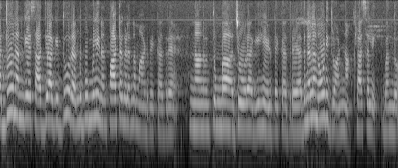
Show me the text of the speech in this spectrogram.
ಅದು ನನಗೆ ಸಾಧ್ಯ ಆಗಿದ್ದು ರಂಗಭೂಮಿಲಿ ನನ್ನ ಪಾಠಗಳನ್ನು ಮಾಡಬೇಕಾದ್ರೆ. ನಾನು ತುಂಬ ಜೋರಾಗಿ ಹೇಳಬೇಕಾದ್ರೆ ಅದನ್ನೆಲ್ಲ ನೋಡಿದ್ರು ಅಣ್ಣ ಕ್ಲಾಸಲ್ಲಿ ಬಂದು.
